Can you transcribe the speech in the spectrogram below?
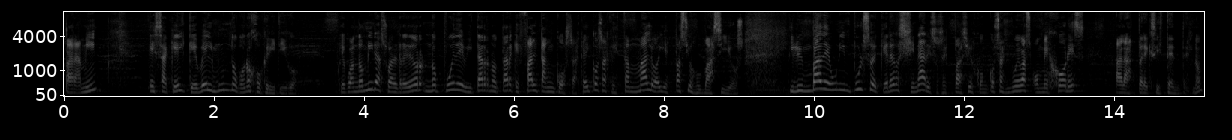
para mí, es aquel que ve el mundo con ojo crítico. Que cuando mira a su alrededor no puede evitar notar que faltan cosas, que hay cosas que están mal o hay espacios vacíos. Y lo invade un impulso de querer llenar esos espacios con cosas nuevas o mejores a las preexistentes, ¿no?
